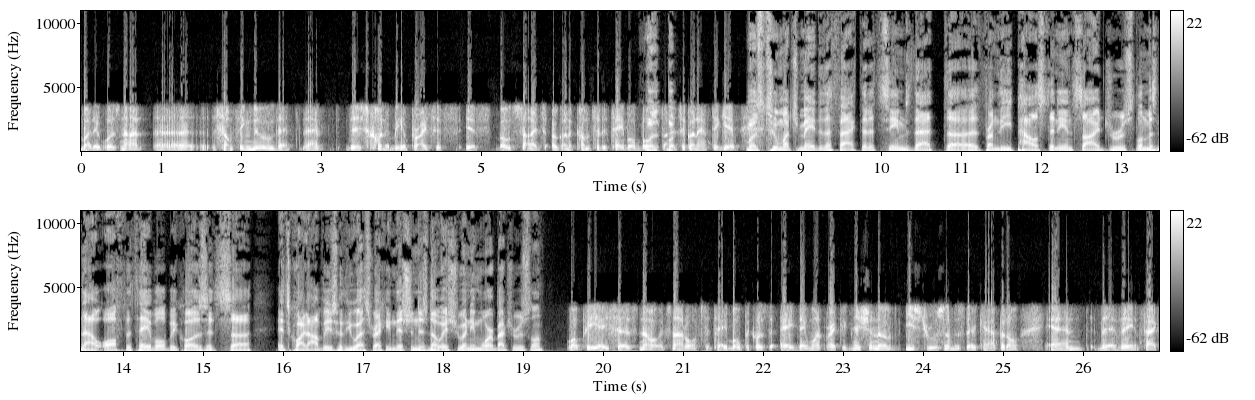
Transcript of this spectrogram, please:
but it was not uh, something new that that there's going to be a price if if both sides are going to come to the table. Both was, sides are going to have to give. Was too much made of the fact that it seems that uh, from the Palestinian side, Jerusalem is now off the table because it's uh, it's quite obvious with U.S. recognition. There's no issue anymore about Jerusalem. Well, PA says no, it's not off the table because a they want recognition of East Jerusalem as their capital, and they, they in fact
